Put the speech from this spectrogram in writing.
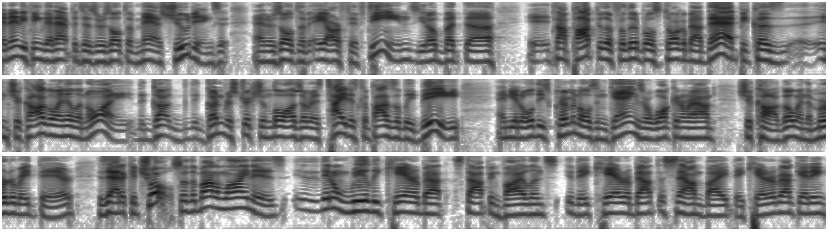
than anything that happens as a result of mass shootings and a result of AR-15s, you know. But uh, it's not popular for liberals to talk about that because in Chicago and Illinois, the gun, the gun restriction laws are as tight as could possibly be, and yet all these criminals and gangs are walking around Chicago, and the murder rate there is out of control. So the bottom line is they don't really care about stopping violence. They care about the soundbite. They care about getting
